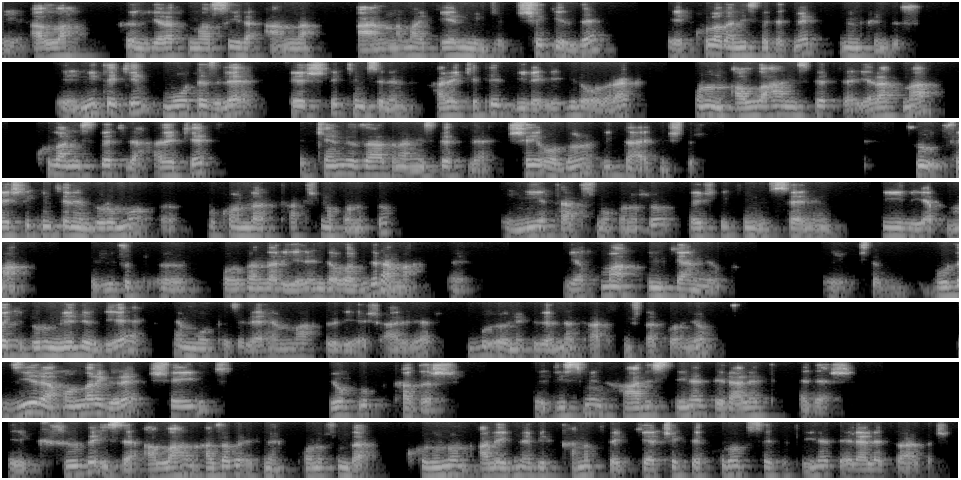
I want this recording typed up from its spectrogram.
e, Allah'ın yaratmasıyla anla, anlama gelmeyecek şekilde e, kula da nispet etmek mümkündür. E, nitekim Mu'tezile feşli kimsenin hareketi ile ilgili olarak onun Allah'a nispetle yaratma, kula nispetle hareket kendi zatına nispetle şey olduğunu iddia etmiştir. Şu feşli kimsenin durumu e, bu konuda tartışma konusu. E, niye tartışma konusu? Feşli kimsenin fiil yapma, vücut e, organları yerinde olabilir ama e, yapma imkanı yok. E, işte buradaki durum nedir diye hem Mu'tezile hem Mahdudi Eşariler bu örnek üzerinden tartışmışlar konuyu. Zira onlara göre şeylik yokluktadır. E, cismin hadisliğine delalet eder. E, küfürde ise Allah'ın azabı etmek konusunda kulunun aleyhine bir kanıt ve gerçekte kulun sebepliğine delalet vardır.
